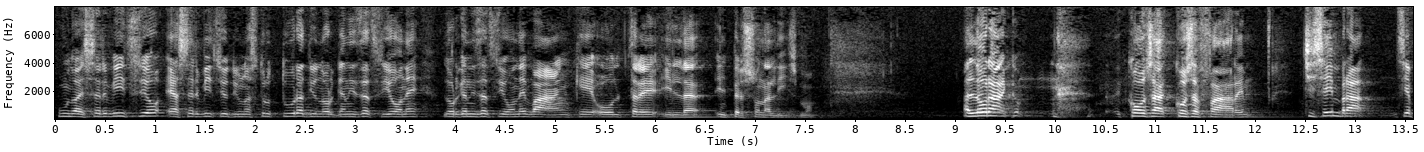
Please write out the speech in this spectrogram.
Uno è servizio, è a servizio di una struttura, di un'organizzazione, l'organizzazione va anche oltre il, il personalismo. Allora, cosa, cosa fare? Ci sembra sia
